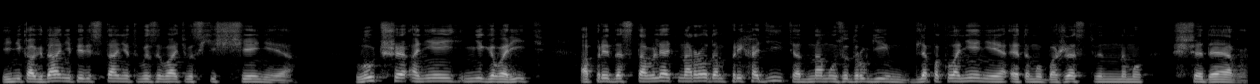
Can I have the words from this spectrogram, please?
и никогда не перестанет вызывать восхищения. Лучше о ней не говорить, а предоставлять народам приходить одному за другим для поклонения этому божественному шедевру.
